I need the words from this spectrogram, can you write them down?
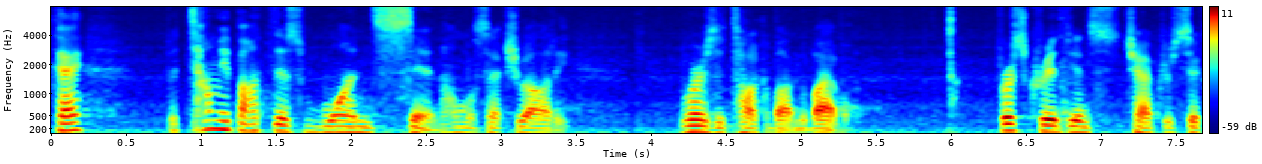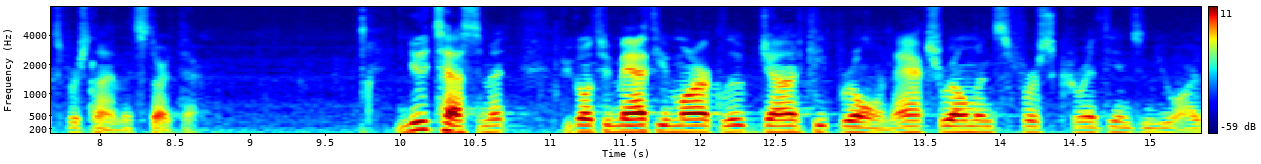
okay? But tell me about this one sin, homosexuality. Where does it talk about in the Bible? 1 Corinthians chapter 6, verse 9. Let's start there. New Testament, if you're going through Matthew, Mark, Luke, John, keep rolling. Acts, Romans, 1 Corinthians, and you are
